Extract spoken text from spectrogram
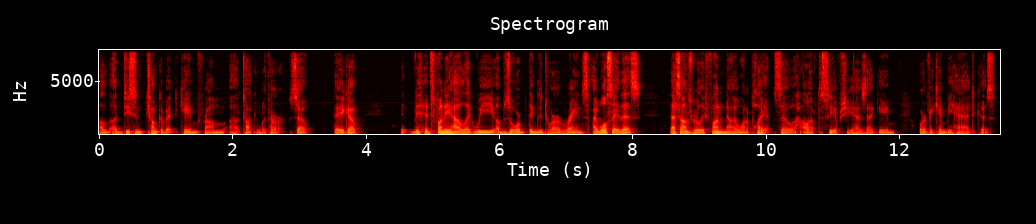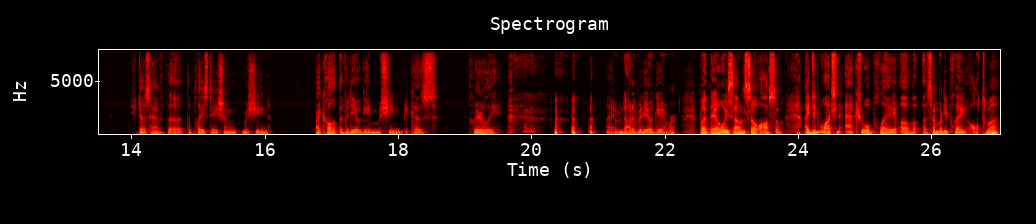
a, a, decent chunk of it came from uh, talking with her. So there you go. It, it's funny how like we absorb things into our brains. I will say this: that sounds really fun, and now I want to play it. So I'll have to see if she has that game or if it can be had because she does have the the PlayStation machine. I call it the video game machine because clearly I am not a video gamer, but they always sound so awesome. I did watch an actual play of somebody playing Ultima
